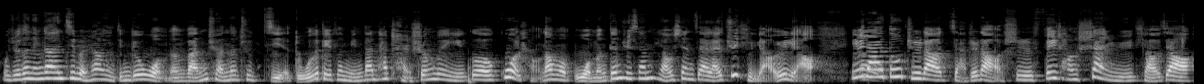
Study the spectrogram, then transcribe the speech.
我觉得您刚才基本上已经给我们完全的去解读了这份名单它产生的一个过程。那么我们根据三条现在来具体聊一聊，因为大家都知道贾指导是非常善于调教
